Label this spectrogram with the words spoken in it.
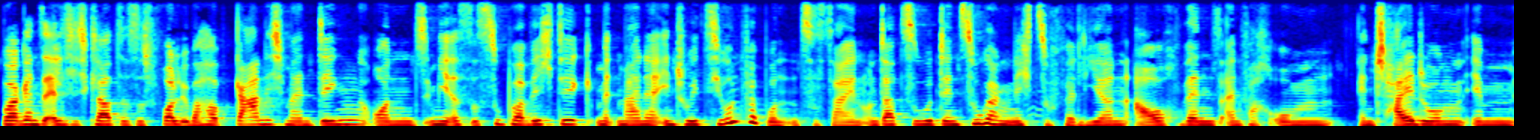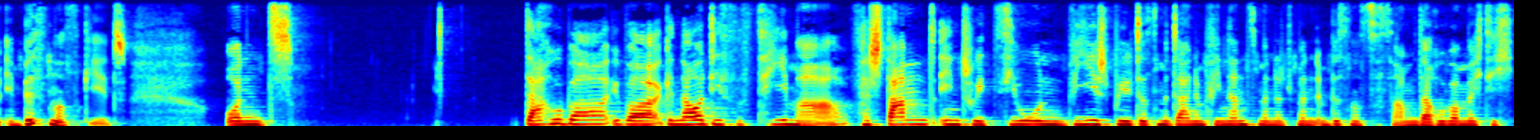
Boah, ganz ehrlich, ich glaube, das ist voll überhaupt gar nicht mein Ding und mir ist es super wichtig, mit meiner Intuition verbunden zu sein und dazu den Zugang nicht zu verlieren, auch wenn es einfach um Entscheidungen im, im Business geht. Und darüber, über genau dieses Thema, Verstand, Intuition, wie spielt es mit deinem Finanzmanagement im Business zusammen, darüber möchte ich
